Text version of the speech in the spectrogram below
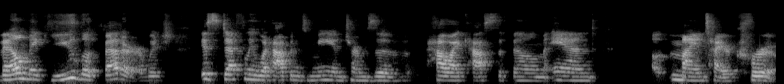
they'll make you look better, which is definitely what happened to me in terms of how I cast the film and uh, my entire crew.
